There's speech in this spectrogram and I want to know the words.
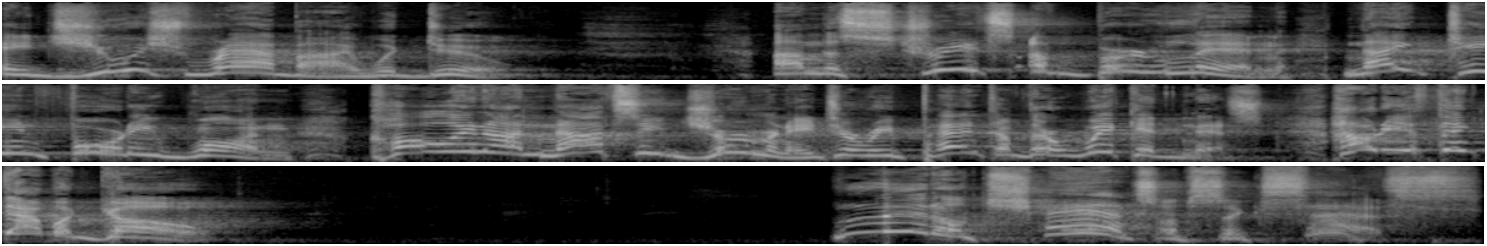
a Jewish rabbi would do on the streets of Berlin, 1941, calling on Nazi Germany to repent of their wickedness. How do you think that would go? Little chance of success.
